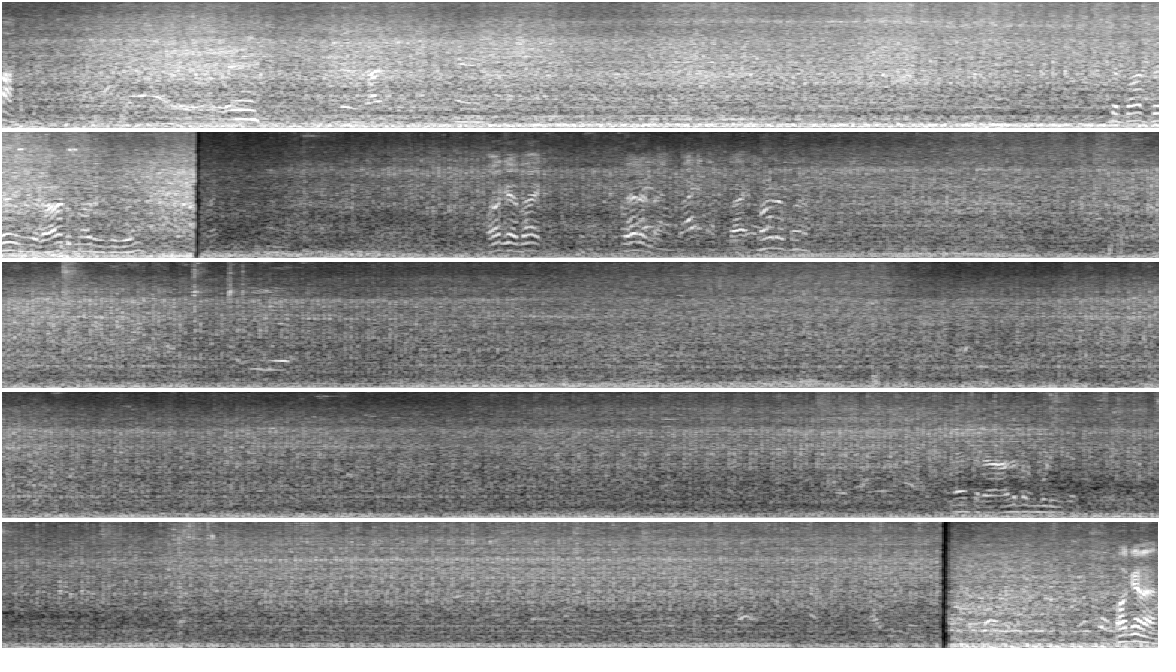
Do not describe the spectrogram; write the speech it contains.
சரி பார்த்து இங்கே ராடு மாதிரி இருக்குது. ஓகே பாய் வேற பாய் பாரு பாரு. என்ன அந்த பக்கம் முடியுது. ஓகேண்ணா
